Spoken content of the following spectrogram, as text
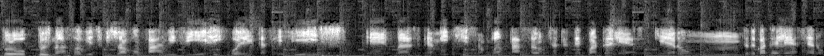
pro, pros nossos ouvintes que jogam Farmville, Colheita Feliz, é basicamente isso, a plantação de 74 LS, que era um... 74 LS era um...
